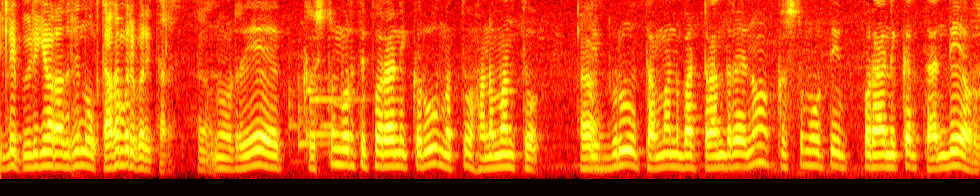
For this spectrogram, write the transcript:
ಇಲ್ಲೇ ಬೀಳಿಗೆಯವರಾದ್ರಿಂದ ಒಂದು ಕಾದಂಬರಿ ಬರೀತಾರೆ. ನೋಡ್ರಿ ಕೃಷ್ಣಮೂರ್ತಿ ಪುರಾಣಿಕರು ಮತ್ತು ಹನುಮಂತು ಇಬ್ರು ತಮ್ಮನ ಭಟ್ರ ಅಂದ್ರೇನು ಕೃಷ್ಣಮೂರ್ತಿ ಪುರಾಣಿಕರ ತಂದೆ ಅವರು.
